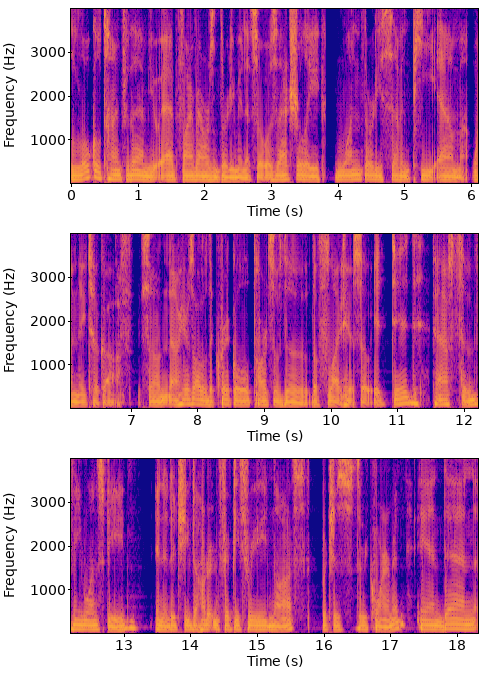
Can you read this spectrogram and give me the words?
Local time for them, you add 5 hours and 30 minutes. So it was actually 1:37 p.m. when they took off. So now here's all of the critical parts of the the flight here. So it did pass the V1 speed and it achieved 153 knots, which is the requirement. And then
